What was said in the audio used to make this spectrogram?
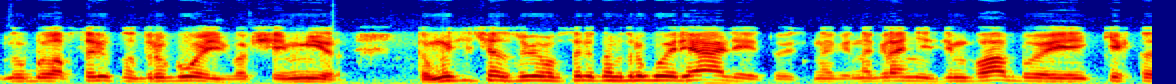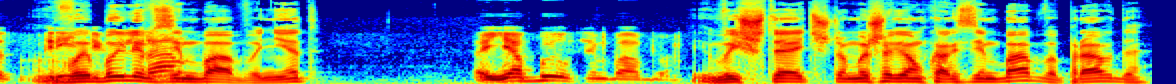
ну, был абсолютно другой вообще мир, то мы сейчас живем абсолютно в другой реалии, то есть на, на грани Зимбабве Зимбабве и каких-то Вы были стран. в Зимбабве, нет? Я был в Зимбабве. Вы считаете, что мы живем как Зимбабве, правда?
